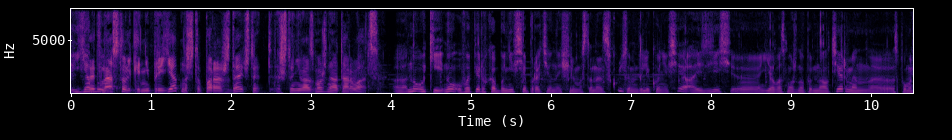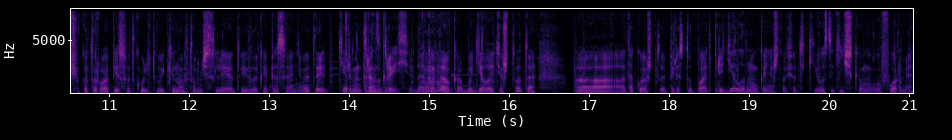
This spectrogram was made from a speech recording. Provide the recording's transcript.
я Это бы... настолько неприятно, что порождает, что, что невозможно оторваться. А, ну, окей. Ну, во-первых, как бы не все противные фильмы становятся культами, далеко не все. А здесь э, я, возможно, упоминал термин, э, с помощью которого описывают культовое кино, в том числе это язык описания. Это термин трансгрессия, да, угу. когда вы как бы делаете что-то, а, такое, что переступает пределы, ну, конечно, все-таки в эстетическом форме,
